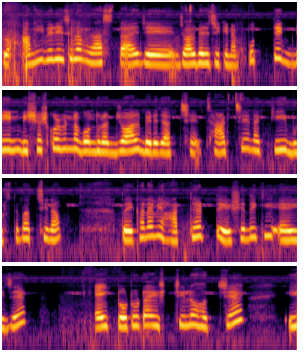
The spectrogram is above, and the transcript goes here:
তো আমি বেরিয়েছিলাম রাস্তায় যে জল বেড়েছে কিনা। প্রত্যেক দিন বিশ্বাস করবেন না বন্ধুরা, জল বেড়ে যাচ্ছে। ছাড়ছে না কি বুঝতে পারছি না। তো এখানে আমি হাঁটতে হাঁটতে এসে দেখি এই যে, এই টোটোটা এসছিল হচ্ছে ই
